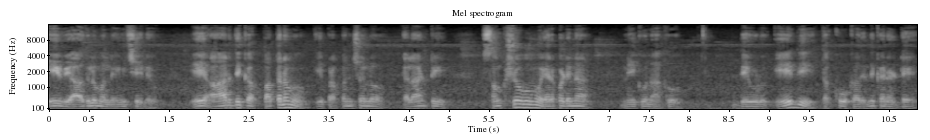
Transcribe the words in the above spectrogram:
ఏ వ్యాధులు మనల్ని ఏమి చేయలేవు. ఏ ఆర్థిక పతనము ఈ ప్రపంచంలో ఎలాంటి సంక్షోభము ఏర్పడినా నీకు నాకు దేవుడు ఏది తక్కువ కాదు. ఎందుకనంటే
